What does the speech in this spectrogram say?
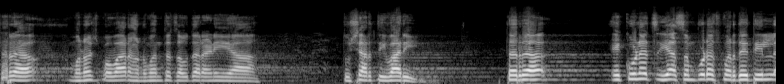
तर मनोज पवार हनुमंत चौदर आणि तुषार तिवारी. तर एकूणच या संपूर्ण स्पर्धेतील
